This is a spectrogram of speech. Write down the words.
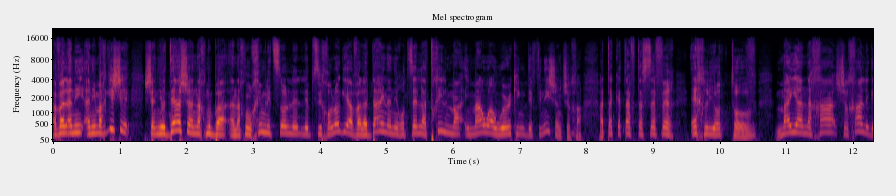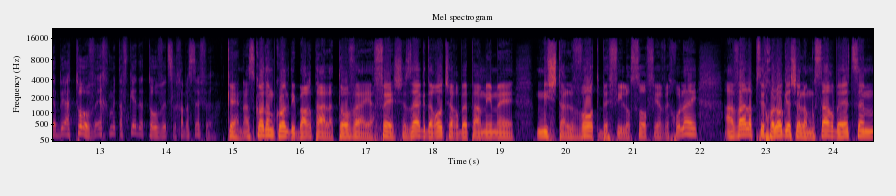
אבל אני, אני מרגיש ש, שאני יודע שאנחנו ב, הולכים לצלול לפסיכולוגיה, אבל עדיין אני רוצה להתחיל מה, עם מהו ה-working definition שלך. אתה כתבת ספר איך להיות טוב, מהי ההנחה שלך לגבי הטוב, איך מתפקד הטוב אצלך בספר? כן, אז קודם כל דיברת על הטוב והיפה, שזה הגדרות שהרבה פעמים uh, משתלבות. מחשבות בפילוסופיה וכולי, אבל הפסיכולוגיה של המוסר בעצם,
